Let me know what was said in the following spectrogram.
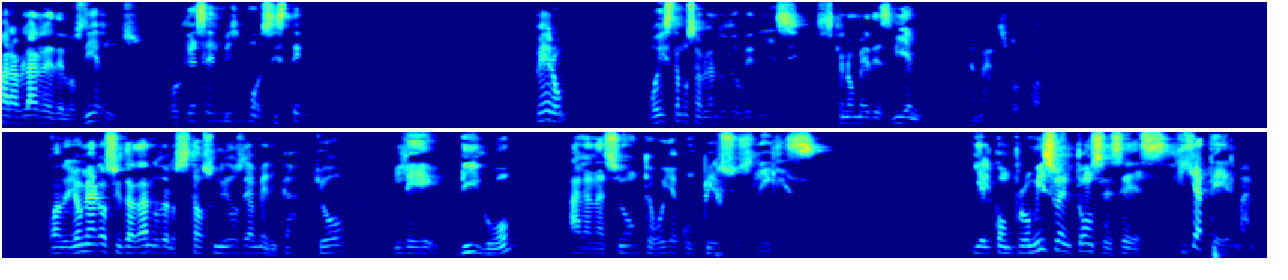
para hablarle de los diezmos, porque es el mismo sistema. Pero hoy estamos hablando de obediencia, es que no me desvíen, hermanos, por favor. Cuando yo me hago ciudadano de los Estados Unidos de América, yo le digo a la nación que voy a cumplir sus leyes. Y el compromiso entonces es, fíjate hermano,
